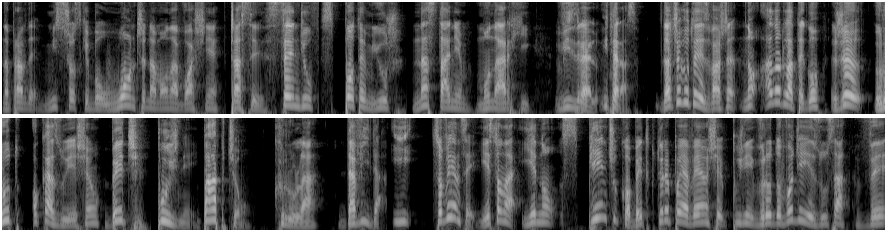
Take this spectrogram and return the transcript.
naprawdę mistrzowskie, bo łączy nam ona właśnie czasy sędziów z potem już nastaniem monarchii w Izraelu. I teraz, dlaczego to jest ważne? No, ano dlatego, że Rut okazuje się być później babcią króla Dawida. I co więcej, jest ona jedną z pięciu kobiet, które pojawiają się później w rodowodzie Jezusa w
